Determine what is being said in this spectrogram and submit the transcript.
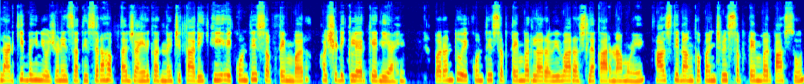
लाडकी बहीण योजनेचा तिसरा हप्ता जाहीर करण्याची तारीख ही एकोणतीस सप्टेंबर अशी डिक्लेअर केली आहे. परंतु एकोणतीस सप्टेंबरला रविवार असल्या कारणामुळे आज दिनांक पंचवीस सप्टेंबरपासून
